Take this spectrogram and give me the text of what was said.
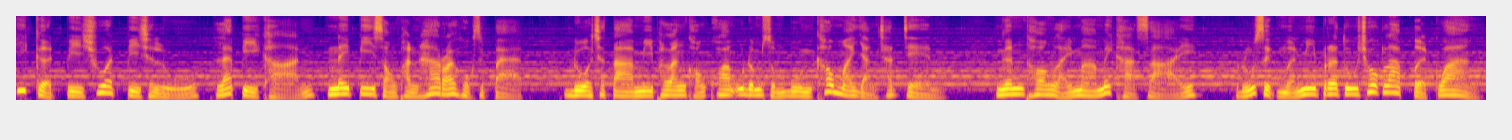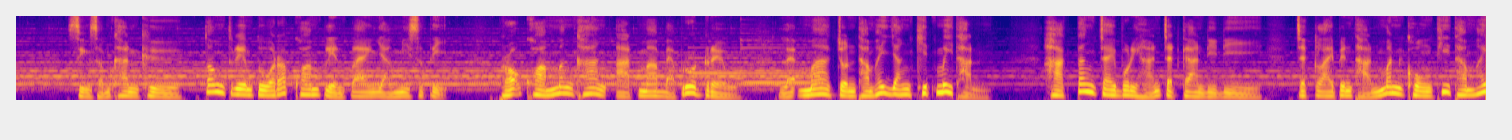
ที่เกิดปีชวด ปีฉลู และปีขานในปี 2568 ดวงชะตามีพลังของความอุดมสมบูรณ์เข้ามาอย่างชัดเจน เงินทองไหลมาไม่ขาดสาย รู้สึกเหมือนมีประตูโชคลาภเปิดกว้าง สิ่งสำคัญคือต้องเตรียมตัวรับความเปลี่ยนแปลงอย่างมีสติ เพราะความมั่งคั่งอาจมาแบบรวดเร็ว และมากจนทำให้ยังคิดไม่ทัน หากตั้งใจบริหารจัดการดีๆ จะกลายเป็นฐานมั่นคงที่ทำให้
